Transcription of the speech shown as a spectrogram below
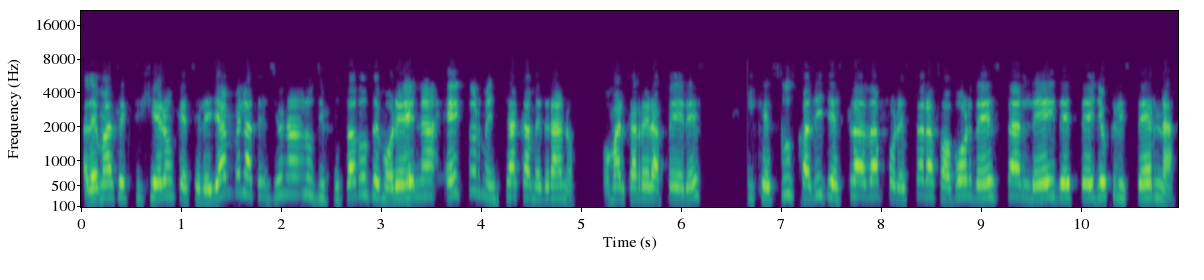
Además, exigieron que se le llame la atención a los diputados de Morena, Héctor Menchaca Medrano, Omar Carrera Pérez y Jesús Padilla Estrada por estar a favor de esta ley de Tello Cristerna.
